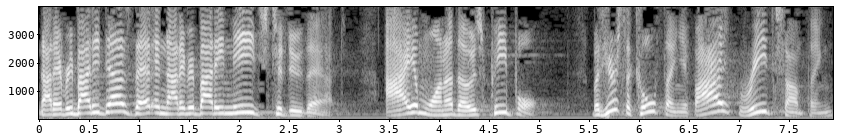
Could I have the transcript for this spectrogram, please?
Not everybody does that and not everybody needs to do that. I am one of those people. But here's the cool thing. If I read something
